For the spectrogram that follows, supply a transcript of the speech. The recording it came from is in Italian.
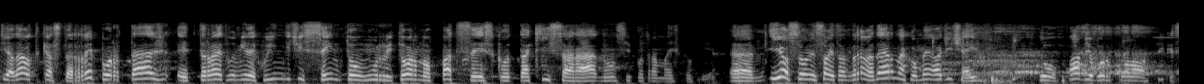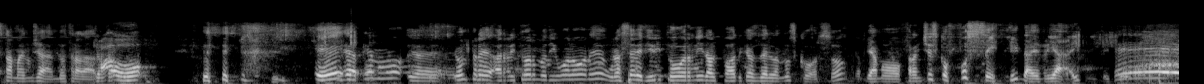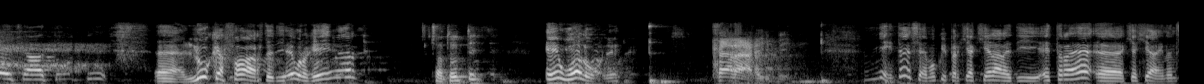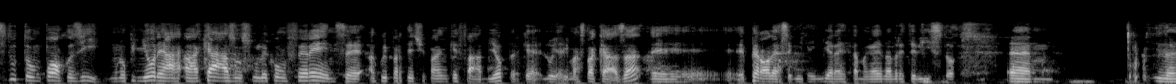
benvenuti ad Outcast Reportage e 3 2015. Sento un ritorno pazzesco, da chi sarà non si potrà mai scoprire. Eh, io sono il solito Andrea Maderna, con me oggi c'è il figlio Fabio Bortolotti che sta mangiando tra l'altro. Ciao! e abbiamo, eh, oltre al ritorno di Walone, una serie di ritorni dal podcast dell'anno scorso. Abbiamo Francesco Fossetti da Every Eye. Ehi, ciao a tutti! Eh, Luca Forte di Eurogamer. Ciao a tutti! E Walone. Caraibi. Niente, siamo qui per chiacchierare di E3, eh, chiacchierare innanzitutto un po' così, un'opinione a, a, caso sulle conferenze a cui partecipa anche Fabio, perché lui è rimasto a casa, e, e però le ha seguite in diretta, magari l'avrete visto, ehm,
